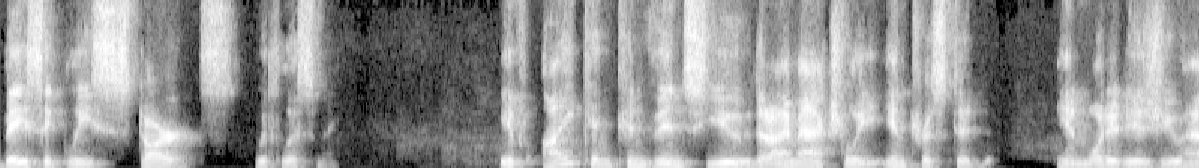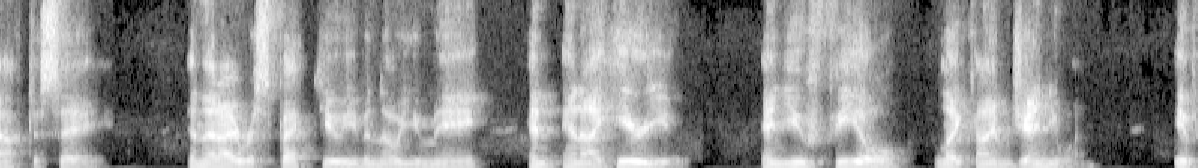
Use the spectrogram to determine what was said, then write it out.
basically starts with listening. If i can convince you that i'm actually interested in what it is you have to say and that i respect you even though you may and and i hear you and you feel like i'm genuine. If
